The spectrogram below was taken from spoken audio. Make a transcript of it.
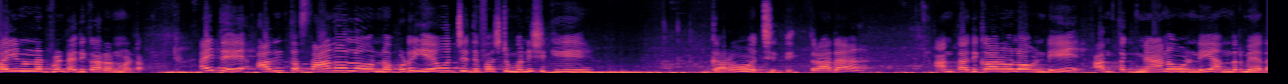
పైన ఉన్నటువంటి అధికారం అనమాట అయితే అంత స్థానంలో ఉన్నప్పుడు ఏమొచ్చింది ఫస్ట్ మనిషికి? గర్వం వచ్చింది రాదా? అంత అధికారంలో ఉండి అంత జ్ఞానం ఉండి అందరి మీద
